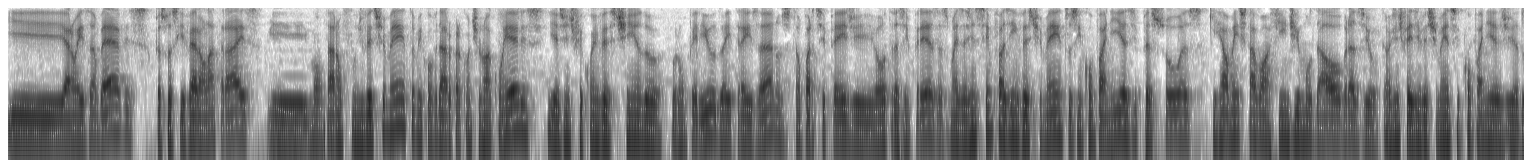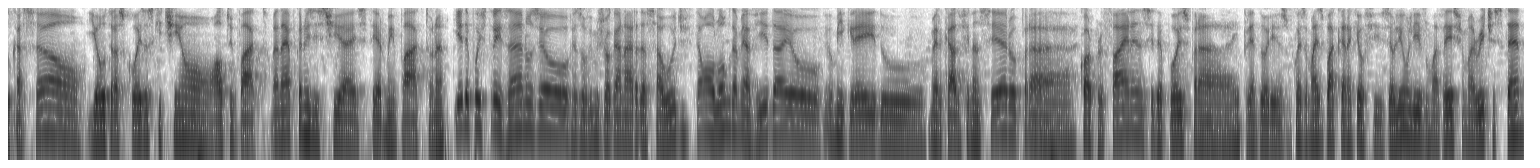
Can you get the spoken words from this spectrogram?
e eram ex-Ambevs, pessoas que vieram lá atrás e montaram um fundo de investimento, me convidaram para continuar com eles e a gente ficou investindo por um período aí três anos. Então participei de outras empresas, mas a gente sempre fazia investimentos em companhias e pessoas que realmente estavam afim de mudar o Brasil. Então a gente fez investimentos em companhias de educação e outras coisas que tinham alto impacto. Mas na época não existia esse termo impacto, né? E aí depois de três anos eu resolvi me jogar na área da saúde. Então ao longo da minha vida eu, eu migrei do mercado financeiro para corporate finance e depois para empreendedorismo. Coisa mais bacana que eu fiz. Eu li um livro uma vez, chama Rich Stan,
